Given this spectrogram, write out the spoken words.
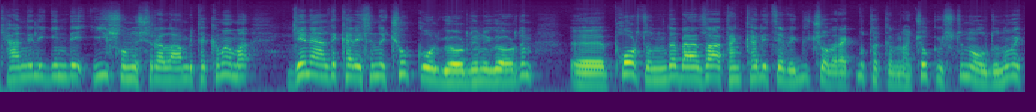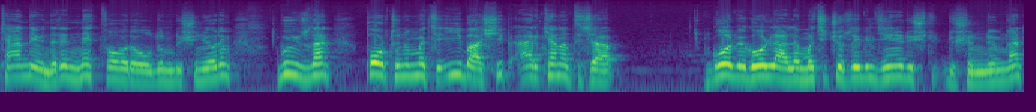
kendi liginde iyi sonuçlar alan bir takım ama genelde kalesinde çok gol gördüğünü gördüm. E, Porto'nun da ben zaten kalite ve güç olarak bu takımdan çok üstün olduğunu ve kendi evinde de net favori olduğunu düşünüyorum. Bu yüzden Porto'nun maçı iyi başlayıp erken atacağı gol ve gollerle maçı çözebileceğini düş- düşündüğümden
